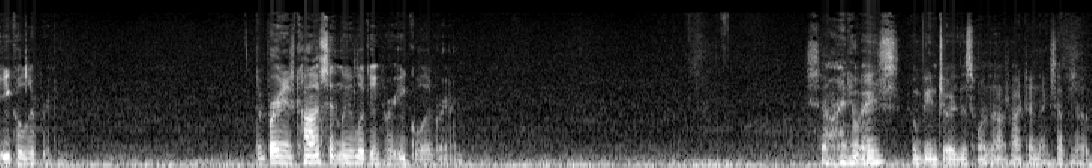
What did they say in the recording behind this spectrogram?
equilibrium. The brain is constantly looking for equilibrium. So, anyways, hope you enjoyed this one. I'll talk to you next episode.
